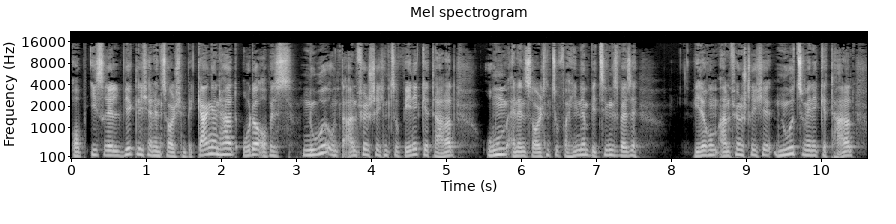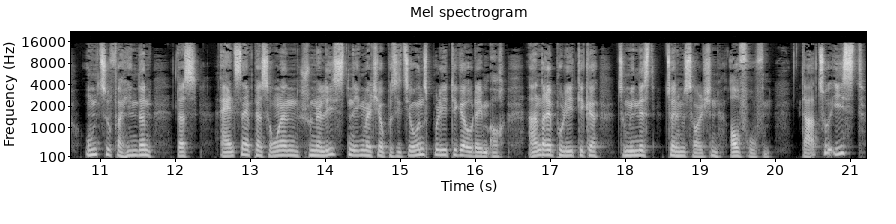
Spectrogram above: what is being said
ob Israel wirklich einen solchen begangen hat oder ob es nur unter Anführungsstrichen zu wenig getan hat, um einen solchen zu verhindern, beziehungsweise wiederum Anführungsstriche nur zu wenig getan hat, um zu verhindern, dass einzelne Personen, Journalisten, irgendwelche Oppositionspolitiker oder eben auch andere Politiker zumindest zu einem solchen aufrufen. Dazu ist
